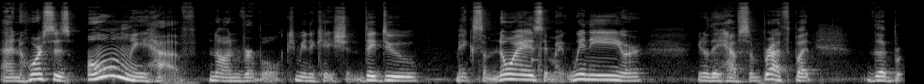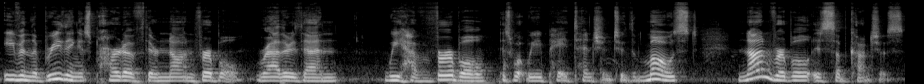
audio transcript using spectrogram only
And horses only have nonverbal communication. They do make some noise, they might whinny or, you know they have some breath, but the even the breathing is part of their nonverbal rather than we have verbal is what we pay attention to the most. Nonverbal is subconscious.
